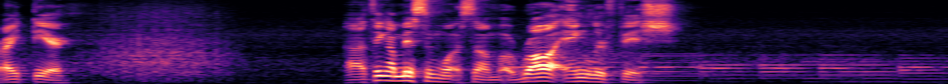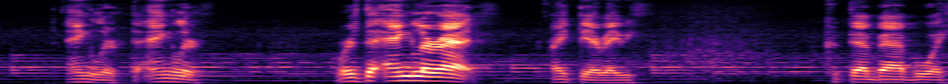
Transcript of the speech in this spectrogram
Right there. Uh, I think I'm missing what some a raw angler fish. Angler, the angler. Where's the angler at? Right there, baby. Cook that bad boy.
